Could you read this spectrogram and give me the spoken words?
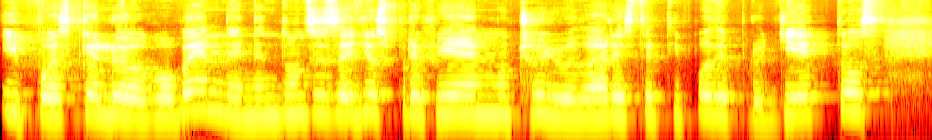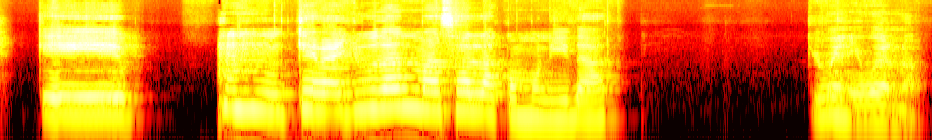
y pues que luego venden. Entonces ellos prefieren mucho ayudar este tipo de proyectos que, que ayudan más a la comunidad. ¿Qué bene- bueno,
